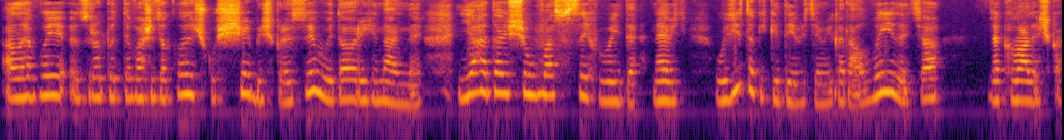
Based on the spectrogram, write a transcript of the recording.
але ви зробите вашу закладочку ще більш красивою та оригінальною. Я гадаю, що у вас всіх вийде, навіть у діток, які дивляться мій канал, вийде ця закладочка.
